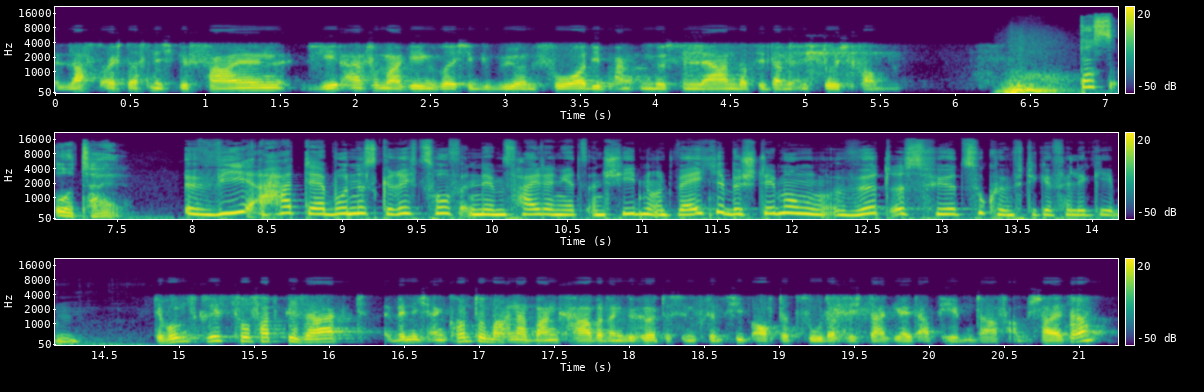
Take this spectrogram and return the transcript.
lasst euch das nicht gefallen. Geht einfach mal gegen solche Gebühren vor. Die Banken müssen lernen, dass sie damit nicht durchkommen. Das Urteil. Wie hat der Bundesgerichtshof in dem Fall denn jetzt entschieden und welche Bestimmungen wird es für zukünftige Fälle geben? Der Bundesgerichtshof hat gesagt, wenn ich ein Konto bei einer Bank habe, dann gehört es im Prinzip auch dazu, dass ich da Geld abheben darf am Schalter.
